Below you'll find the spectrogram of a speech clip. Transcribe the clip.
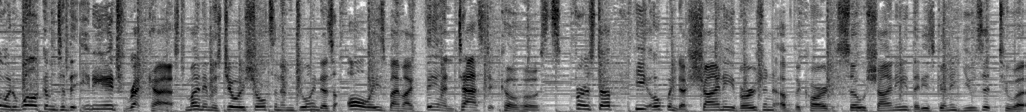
Hello and welcome to the EDH Recast. My name is Joey Schultz and I'm joined as always by my fantastic co-hosts. First up, he opened a shiny version of the card so shiny that he's going to use it to uh,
